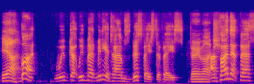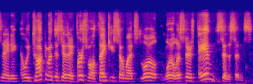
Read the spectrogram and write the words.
Yeah. But we've got we've met many a times this face to face. Very much. I find that fascinating, and we talked about this the other day. First of all, thank you so much, loyal loyal listeners and citizens.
